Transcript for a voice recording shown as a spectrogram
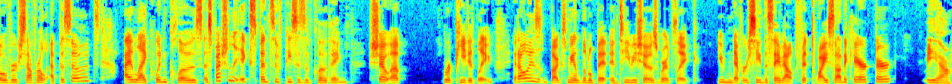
over several episodes. I like when clothes, especially expensive pieces of clothing, show up repeatedly. It always bugs me a little bit in TV shows where it's like you never see the same outfit twice on a character. Yeah.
